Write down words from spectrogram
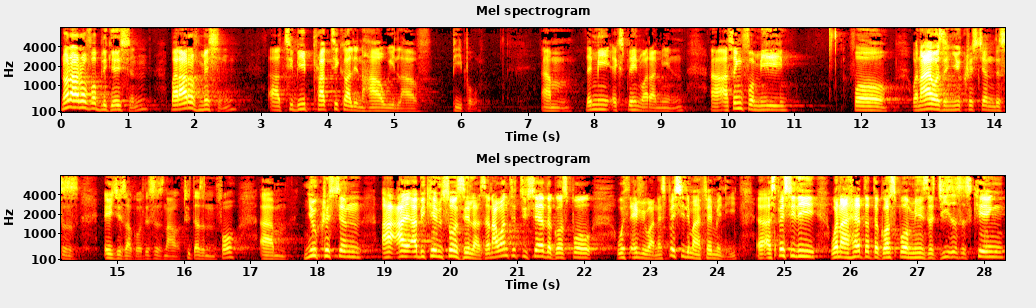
not out of obligation, but out of mission, uh, to be practical in how we love people. Um, let me explain what I mean. Uh, I think for me, for when I was a new Christian, this is ages ago. This is now 2004. Um, new Christian, I, I, became so zealous and I wanted to share the gospel with everyone, especially my family, uh, especially when I heard that the gospel means that Jesus is king.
